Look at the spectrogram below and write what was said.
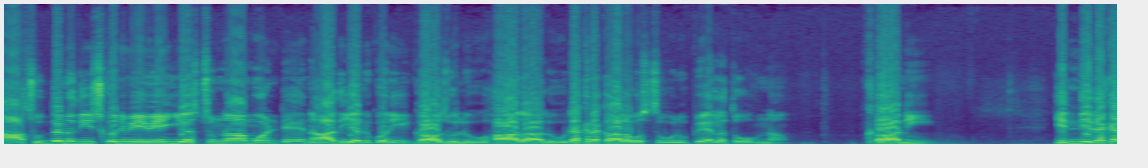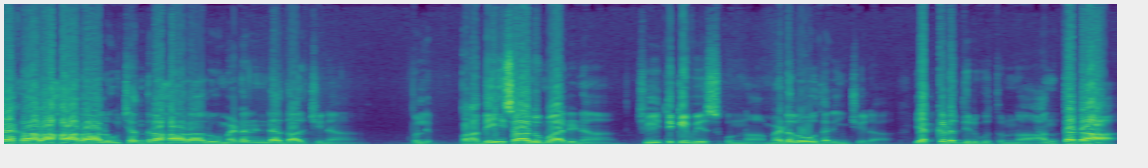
ఆ శుద్ధను తీసుకొని మేమేం చేస్తున్నాము అంటే నాది అనుకొని గాజులు హారాలు రకరకాల వస్తువులు పేర్లతో ఉన్నాం. కానీ ఎన్ని రకరకాల హారాలు చంద్రహారాలు మెడ నిండా దాల్చిన ప్రదేశాలు మారిన చేతికి వేసుకున్నా మెడలో ధరించిన ఎక్కడ తిరుగుతున్నా అంతటా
